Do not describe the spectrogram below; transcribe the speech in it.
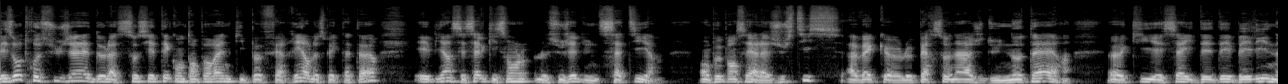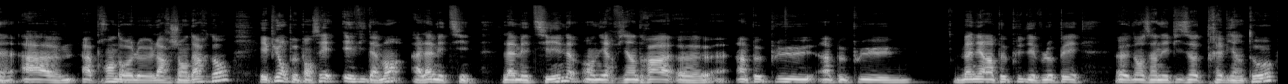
Les autres sujets de la société contemporaine qui peuvent faire rire le spectateur, eh bien, c'est celles qui sont le sujet d'une satire. On peut penser à la justice avec euh, le personnage du notaire euh, qui essaye d'aider Béline à, euh, prendre l'argent d'Argan. Et puis on peut penser évidemment à la médecine. La médecine, on y reviendra un peu plus, un peu plus, de manière un peu plus développée dans un épisode très bientôt,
